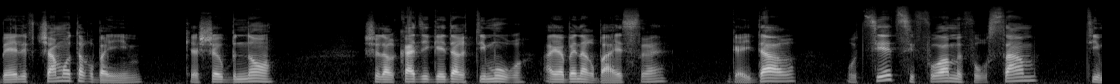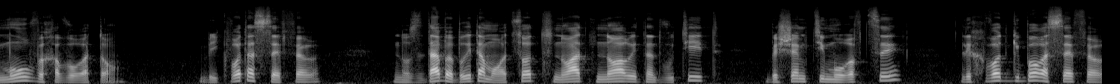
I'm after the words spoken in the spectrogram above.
ב-1940, כאשר בנו של ארכדי גיידר תימור היה בן 14, גיידר הוציא את ספרו המפורסם תימור וחבורתו. בעקבות הספר נוסדה בברית המועצות תנועת נוער התנדבותית בשם תימור אבצי לכבוד גיבור הספר.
